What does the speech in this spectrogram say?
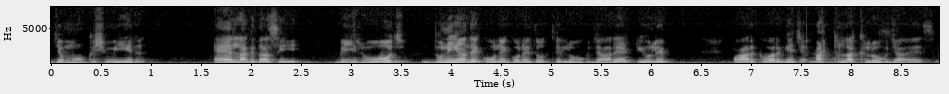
ਜੰਮੂ ਕਸ਼ਮੀਰ ਐ ਲੱਗਦਾ ਸੀ ਵੀ ਰੋਜ਼ ਦੁਨੀਆ ਦੇ ਕੋਨੇ-ਕੋਨੇ ਤੋਂ ਉੱਥੇ ਲੋਕ ਜਾ ਰਹੇ ਆ, ਟਿਊਲਿਪ ਪਾਰਕ ਵਰਗੇ ਚ 8 ਲੱਖ ਲੋਕ ਜਾਏ ਸੀ।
